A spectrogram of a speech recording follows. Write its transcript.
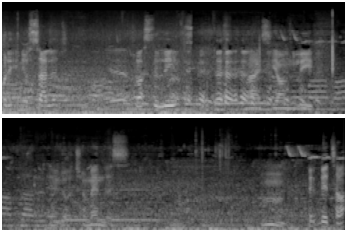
Put it in your salad, plus the leaves. nice young leaf. There you go, tremendous. Mmm, bit bitter,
